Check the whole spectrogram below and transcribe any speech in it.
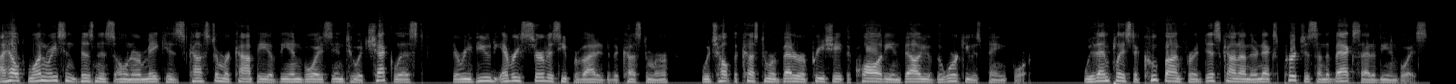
I helped one recent business owner make his customer copy of the invoice into a checklist that reviewed every service he provided to the customer which helped the customer better appreciate the quality and value of the work he was paying for. We then placed a coupon for a discount on their next purchase on the backside of the invoice.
